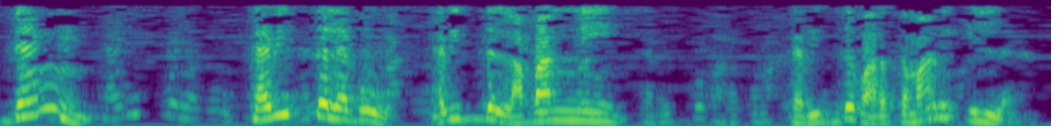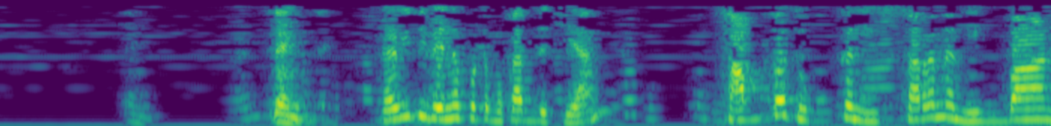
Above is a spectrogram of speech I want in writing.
දැන් පැවිද්ද ලැබූ පැවිද්ද ලබන්නේ පැවිද්ද වර්තමානයේ ඉල්ලන. දැන් පැවිදි වෙනකොට මොකද්ද කියන්නේ? සබ්බ දුක්ඛ නිස්සරණ නිබ්බාන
